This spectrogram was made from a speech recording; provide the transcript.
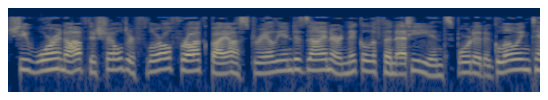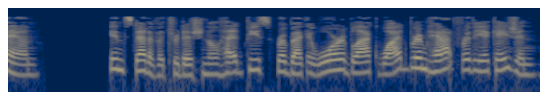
She wore an off-the-shoulder floral frock by Australian designer Nicola Finetti and sported a glowing tan. Instead of a traditional headpiece, Rebecca wore a black wide-brimmed hat for the occasion.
